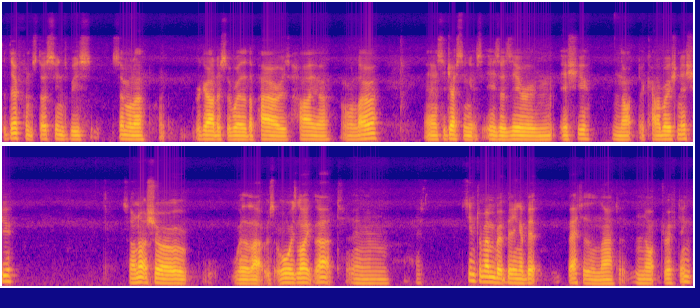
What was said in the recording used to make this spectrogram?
the difference does seem to be similar regardless of whether the power is higher or lower uh, suggesting it is a zeroing issue, not a calibration issue. So I'm not sure whether that was always like that. Um, I seem to remember it being a bit better than that, not drifting.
